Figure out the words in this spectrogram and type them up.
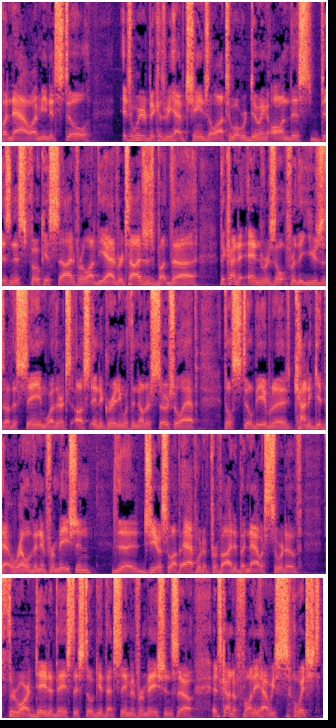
but now, I mean, it's still it's weird because we have changed a lot to what we're doing on this business focus side for a lot of the advertisers, but the the kind of end result for the users are the same. Whether it's us integrating with another social app, they'll still be able to kind of get that relevant information the GeoSwap app would have provided, but now it's sort of through our database. They still get that same information. So it's kind of funny how we switched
